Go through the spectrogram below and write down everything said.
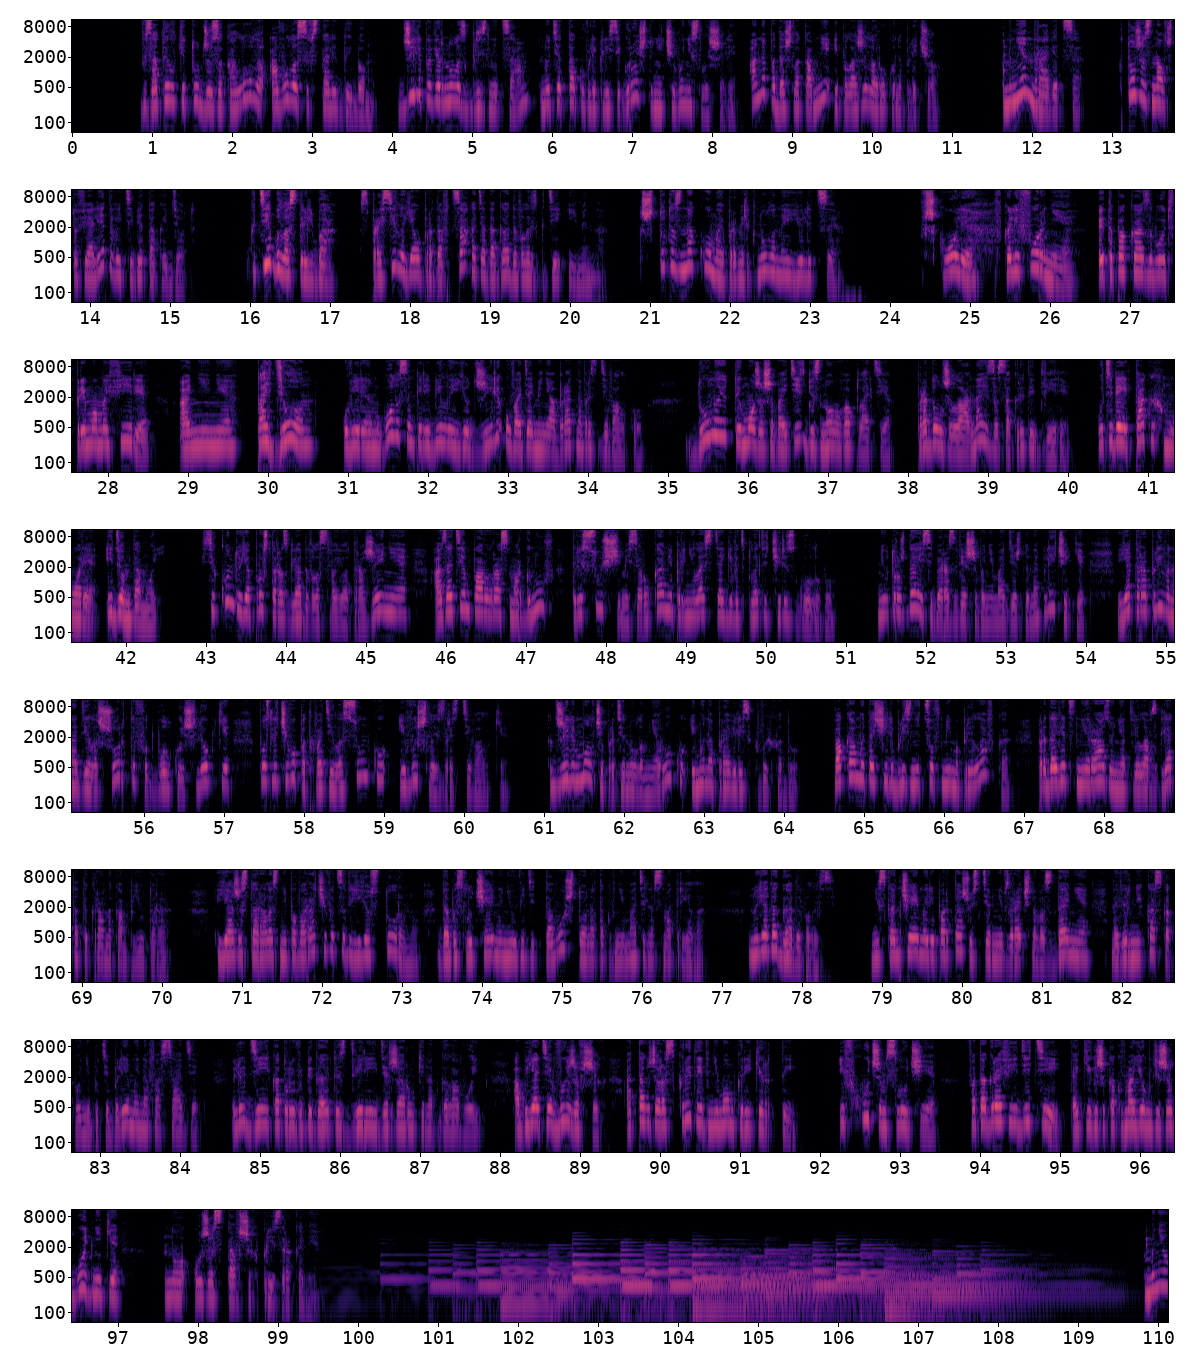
В затылке тут же заколола, а волосы встали дыбом. Джилли повернулась к близнецам, но те так увлеклись игрой, что ничего не слышали. Она подошла ко мне и положила руку на плечо. «Мне нравится. Кто же знал, что фиолетовый тебе так идет?» «Где была стрельба?» — спросила я у продавца, хотя догадывалась, где именно. Что-то знакомое промелькнуло на ее лице. «В школе, в Калифорнии. Это показывают в прямом эфире. Они не...» «Пойдем!» Уверенным голосом перебила ее Джилли, уводя меня обратно в раздевалку. «Думаю, ты можешь обойтись без нового платья», — продолжила она из-за закрытой двери. «У тебя и так их море. Идем домой». Секунду я просто разглядывала свое отражение, а затем, пару раз моргнув, трясущимися руками принялась стягивать платье через голову. Не утруждая себя развешиванием одежды на плечики, я торопливо надела шорты, футболку и шлепки, после чего подхватила сумку и вышла из раздевалки. Джилли молча протянула мне руку, и мы направились к выходу. Пока мы тащили близнецов мимо прилавка, продавец ни разу не отвела взгляд от экрана компьютера. Я же старалась не поворачиваться в ее сторону, дабы случайно не увидеть того, что она так внимательно смотрела. Но я догадывалась. Нескончаемый репортаж у стен невзрачного здания, наверняка с какой-нибудь эмблемой на фасаде, людей, которые выбегают из дверей, держа руки над головой, объятия выживших, а также раскрытые в немом крике рты. И в худшем случае фотографии детей, таких же, как в моем ежегоднике, но уже ставших призраками.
